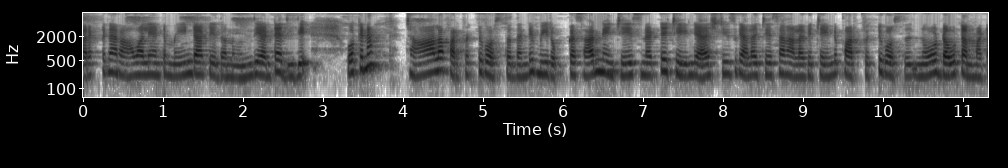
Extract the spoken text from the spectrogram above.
కరెక్ట్గా రావాలి అంటే మెయిన్ డాట్ ఏదైనా ఉంది అంటే అది ఇదే. ఓకేనా చాలా పర్ఫెక్ట్గా వస్తుందండి. మీరు ఒక్కసారి నేను చేసినట్టే చేయండి. యాస్టీస్గా ఎలా చేశాను అలాగే చేయండి. పర్ఫెక్ట్గా వస్తుంది. నో డౌట్ అనమాట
